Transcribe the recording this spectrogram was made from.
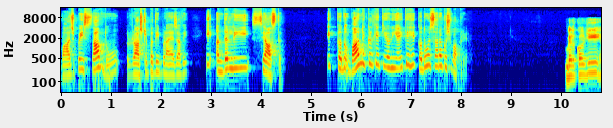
ਵਾਜਪੇਈ ਸਾਹਿਬ ਨੂੰ ਰਾਸ਼ਟਰਪਤੀ ਬਣਾਇਆ ਜਾਵੇ ਇਹ ਅੰਦਰਲੀ ਸਿਆਸਤ ਇਹ ਕਦੋਂ ਬਾਹਰ ਨਿਕਲ ਕੇ ਕਿਉਂ ਨਹੀਂ ਆਈ ਤੇ ਇਹ ਕਦੋਂ ਇਹ ਸਾਰਾ ਕੁਝ ਵਾਪਰਿਆ? ਬਿਲਕੁਲ ਜੀ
